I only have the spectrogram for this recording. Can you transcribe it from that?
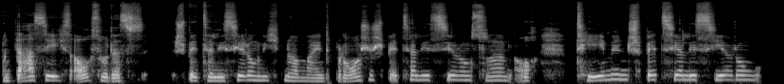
Und da sehe ich es auch so, dass Spezialisierung nicht nur meint Branchenspezialisierung, sondern auch Themenspezialisierung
